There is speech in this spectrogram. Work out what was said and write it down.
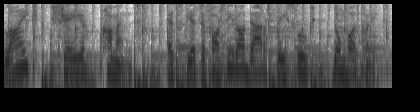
like، share، comment. SBS فارسی را در فیسبوک دنبال کنید.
